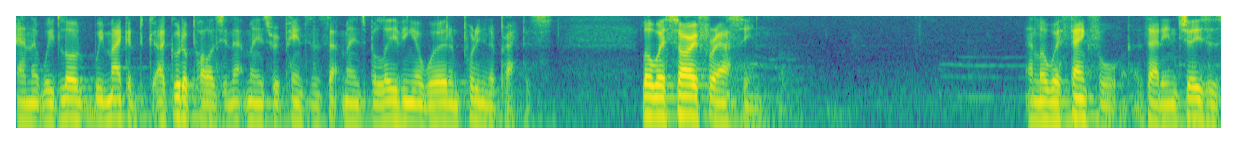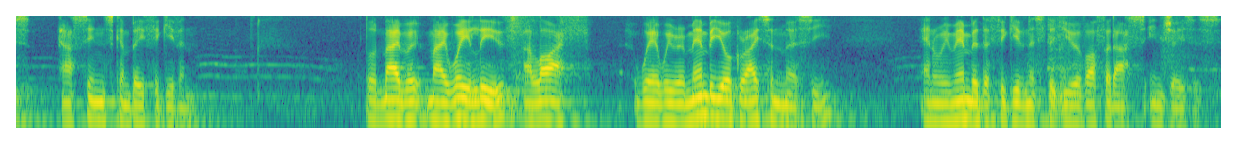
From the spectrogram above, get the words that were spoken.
And that we, Lord, we make a, a good apology, and that means repentance. That means believing your word and putting it into practice. Lord, we're sorry for our sin. And Lord, we're thankful that in Jesus our sins can be forgiven. Lord, may we, may we live a life where we remember your grace and mercy and remember the forgiveness that you have offered us in Jesus.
